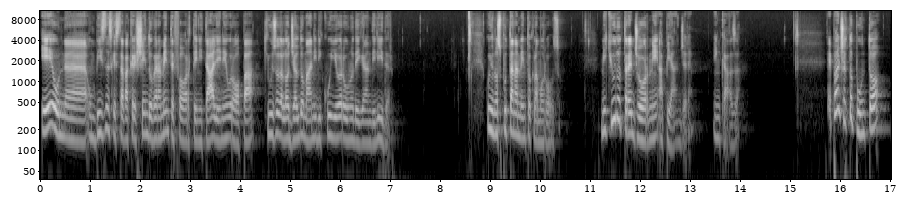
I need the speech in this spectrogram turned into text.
e un, uh, un business che stava crescendo veramente forte in Italia e in Europa, chiuso dall'oggi al domani, di cui io ero uno dei grandi leader. Quindi uno sputtanamento clamoroso. Mi chiudo tre giorni a piangere in casa. E poi a un certo punto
